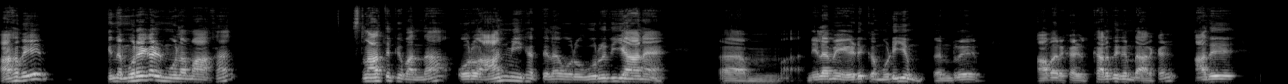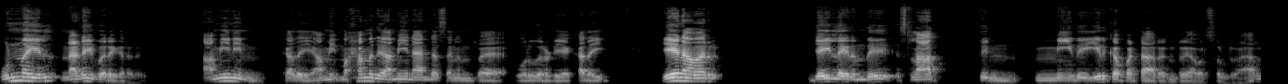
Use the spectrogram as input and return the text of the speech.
ஆகவே இந்த முறைகள் மூலமாக ஸ்லாத்துக்கு வந்தா ஒரு ஆன்மீகத்துல ஒரு உறுதியான நிலைமை எடுக்க முடியும் என்று அவர்கள் கருதுகின்றார்கள். அது உண்மையில் நடைபெறுகிறது. அமீனின் கதை அமீ முகமது அமீன் ஆண்டர்சன் என்ற ஒருவருடைய கதை. ஏன் அவர் ஜெயில இருந்து ஸ்லாத்தின் மீது ஈர்க்கப்பட்டார் என்று அவர் சொல்றார்.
